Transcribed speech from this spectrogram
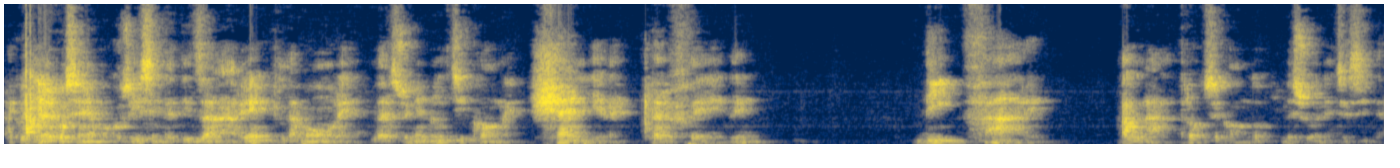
E quindi noi possiamo così sintetizzare l'amore verso i nemici come scegliere per fede di fare all'altro secondo le sue necessità.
